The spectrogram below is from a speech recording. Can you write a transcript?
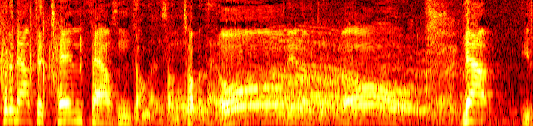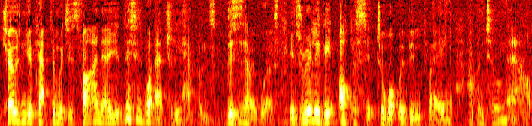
put them out to $10,000 on top of that. Oh, dear, oh, dear. Oh. Now, you've chosen your captain, which is fine. Now, you, this is what actually happens. This is how it works. It's really the opposite to what we've been playing up until now.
